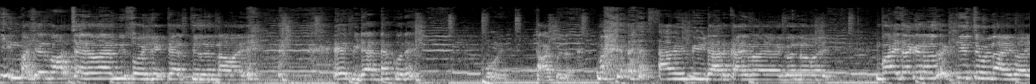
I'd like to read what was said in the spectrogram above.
তিন মাসের বাচ্চা ভাই। আপনি সই দেখতে আসতেছেন না ভাই। এই ভিডারটা করে। ঠাকুর আমি ভিডার খাই ভাই এখনও ভাই। ভাই, দেখেন ওদের কিছু নাই ভাই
